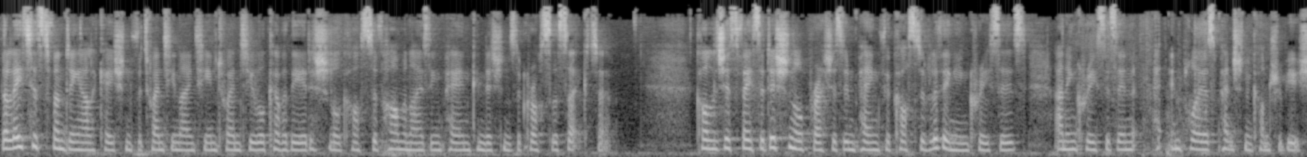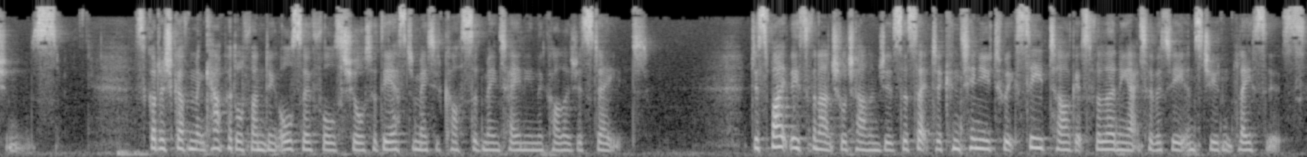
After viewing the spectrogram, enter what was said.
The latest funding allocation for 2019-20 will cover the additional costs of harmonising pay and conditions across the sector. Colleges face additional pressures in paying for cost of living increases and increases in pe employers' pension contributions. Scottish Government capital funding also falls short of the estimated costs of maintaining the college estate. Despite these financial challenges, the sector continued to exceed targets for learning activity and student places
